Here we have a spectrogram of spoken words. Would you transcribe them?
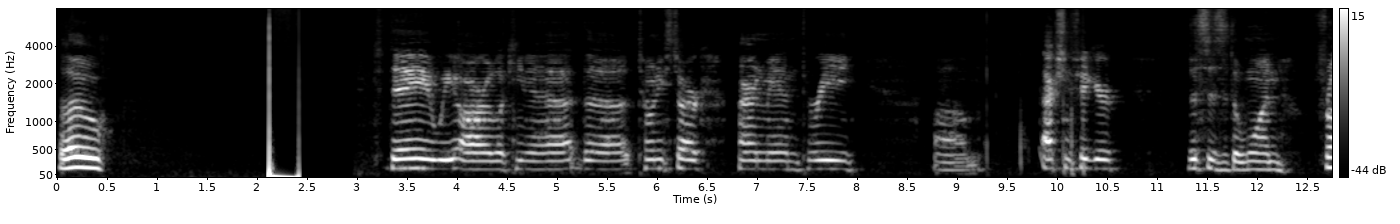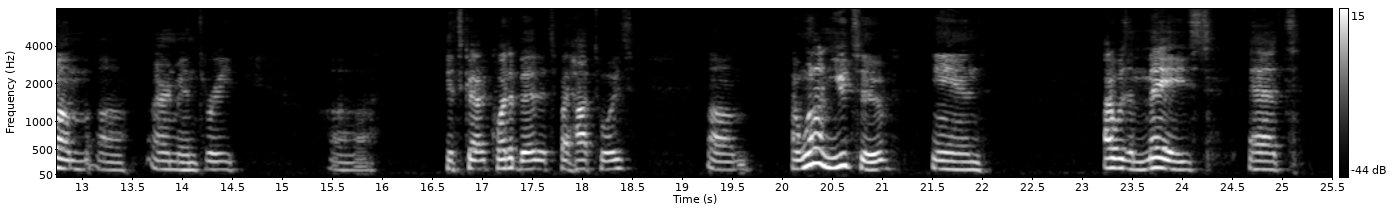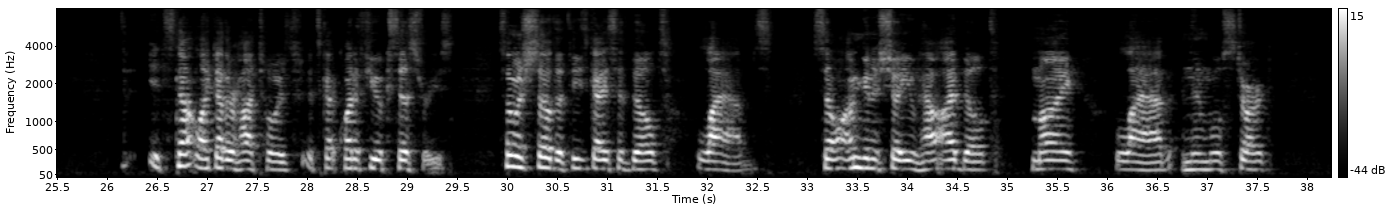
Hello. Today we are looking at the Tony Stark Iron Man 3 um, action figure. This is the one from uh, Iron Man 3. Uh, it's got quite a bit. It's by Hot Toys. Um, I went on YouTube and I was amazed at it's not like other Hot Toys. It's got quite a few accessories. So much so that these guys have built labs. So I'm going to show you how I built my lab and then we'll start,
